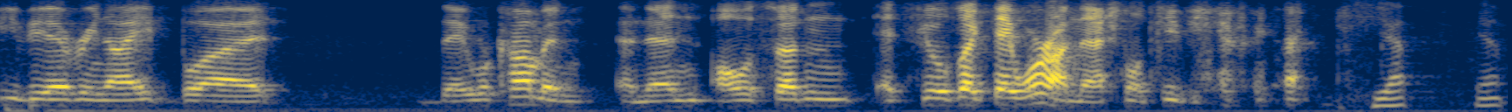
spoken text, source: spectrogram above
TV every night, but they were coming, and then all of a sudden, it feels like they were on national TV every night. Yep yep.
